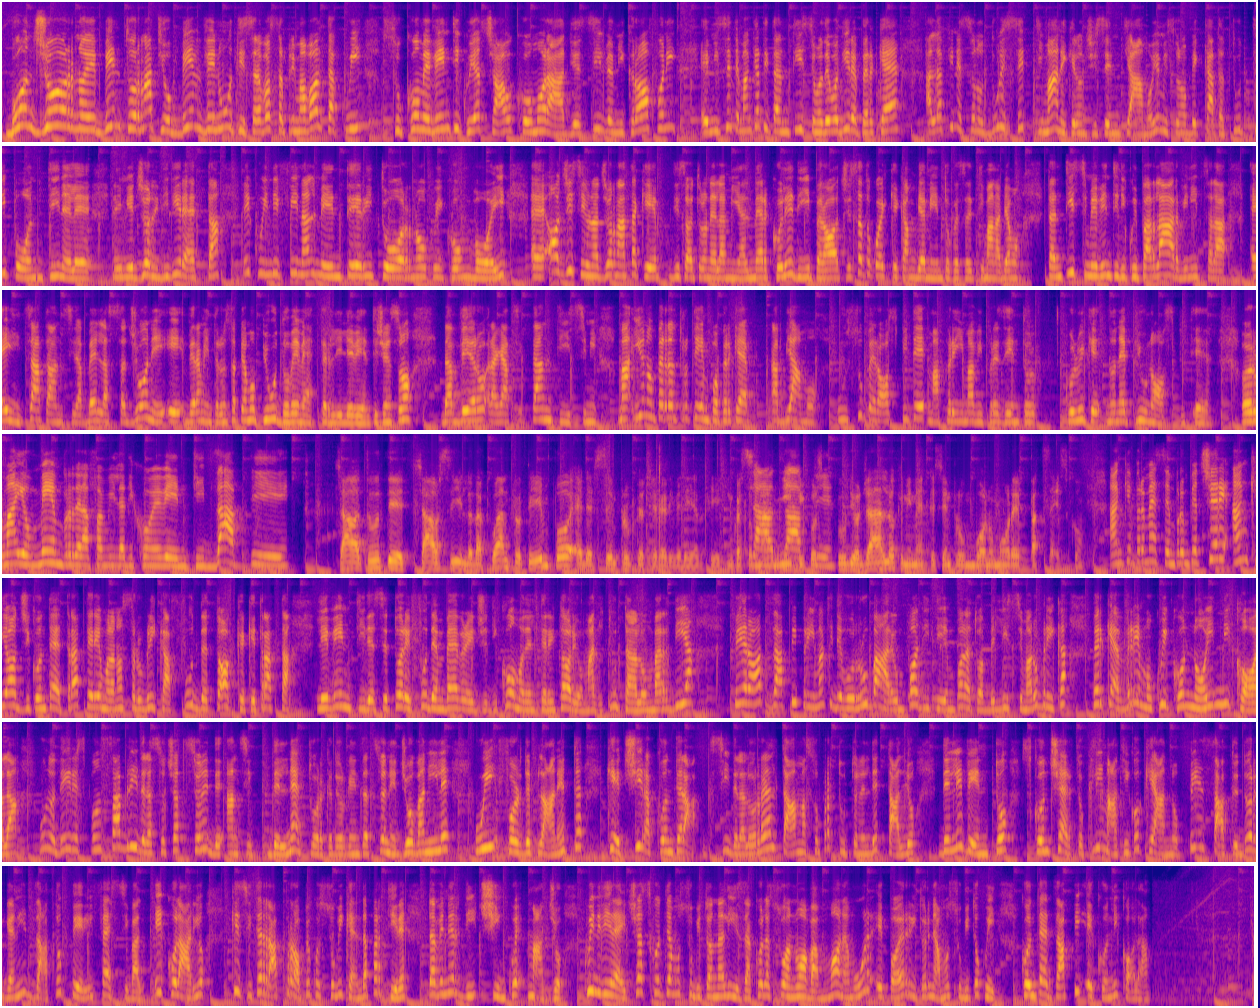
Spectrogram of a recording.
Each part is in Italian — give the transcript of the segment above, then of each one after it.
Buongiorno e bentornati o benvenuti se è la vostra prima volta qui su Come Eventi qui a Ciao Como Radio. E Silvia microfoni e mi siete mancati tantissimo devo dire perché alla fine sono due settimane che non ci sentiamo. Io mi sono beccata tutti i ponti nelle, nei miei giorni di diretta e quindi finalmente ritorno qui con voi. Eh, oggi sì una giornata che di solito non è la mia il mercoledì però c'è stato qualche cambiamento questa settimana. Abbiamo tantissimi eventi di cui parlarvi, inizia la, è iniziata anzi la bella stagione e veramente non sappiamo più dove metterli gli eventi, ce ne sono davvero ragazzi tantissimi, ma io non perdo altro tempo perché abbiamo un super ospite, ma prima vi presento colui che non è più un ospite, ormai è un membro della famiglia di Come Eventi, Zappi! Ciao a tutti e ciao Sil, da quanto tempo ed è sempre un piacere rivederti in questo ciao, magnifico Zappi. studio giallo che mi mette sempre un buon umore pazzesco. Anche per me è sempre un piacere, anche oggi con te tratteremo la nostra rubrica Food Talk che tratta gli eventi del settore food and beverage di Como, del territorio ma di tutta la Lombardia però Zappi prima ti devo rubare un po' di tempo alla tua bellissima rubrica perché avremo qui con noi Nicola, uno dei responsabili dell'associazione, de- anzi del network di organizzazione giovanile We for the Planet che ci racconterà sì della loro realtà ma soprattutto nel dettaglio dell'evento sconcerto climatico che hanno pensato ed organizzato per il festival Ecolario che si terrà proprio questo weekend a partire da venerdì 5 maggio. Quindi direi ci ascoltiamo subito Annalisa con la sua nuova Mon Amour e poi ritorniamo subito qui con te Zappi e con Nicola.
